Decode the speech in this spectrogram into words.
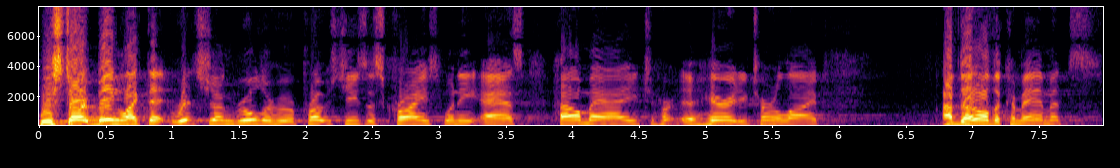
We start being like that rich young ruler who approached Jesus Christ when he asked, How may I inherit eternal life? I've done all the commandments.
